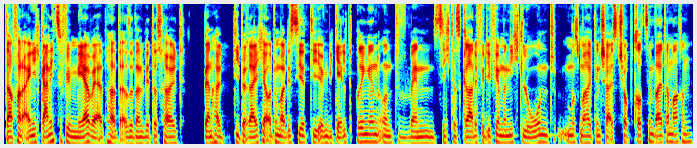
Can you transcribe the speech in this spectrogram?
davon eigentlich gar nicht so viel Mehrwert hat. Also dann wird das halt, werden halt die Bereiche automatisiert, die irgendwie Geld bringen. Und wenn sich das gerade für die Firma nicht lohnt, muss man halt den Scheißjob trotzdem weitermachen.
